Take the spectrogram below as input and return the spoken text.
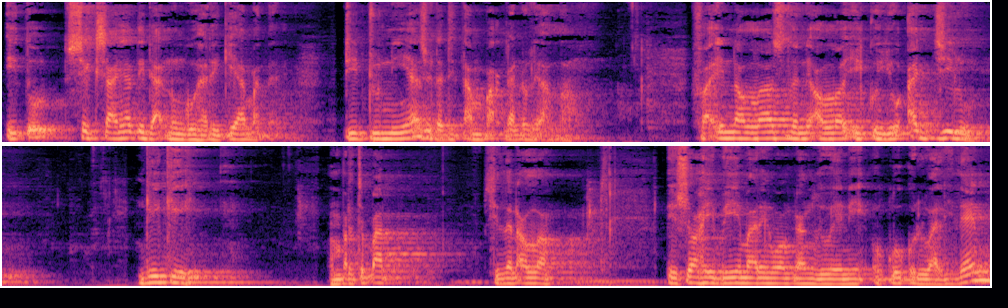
itu siksanya tidak nunggu hari kiamat. Di dunia sudah ditampakkan oleh Allah. Fa inna Allah sedani Allah iku yu'ajjilu. Gigi Mempercepat. Sinten Allah. Isuhibi maring wong kang duweni ukukul waliden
